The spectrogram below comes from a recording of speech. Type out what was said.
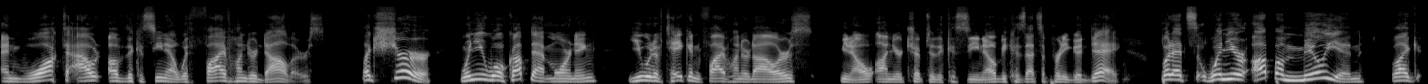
and walked out of the casino with $500, like, sure, when you woke up that morning, you would have taken $500 you know, on your trip to the casino because that's a pretty good day. But it's when you're up a million, like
